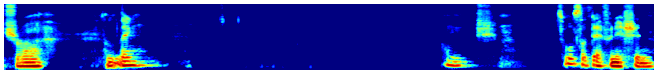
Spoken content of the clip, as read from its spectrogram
Try something. So what's the definition?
